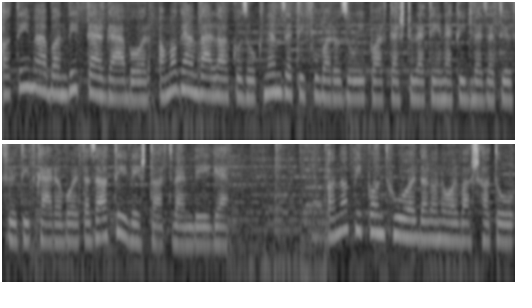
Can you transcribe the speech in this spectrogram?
A témában Dittel Gábor, a Magánvállalkozók Nemzeti Fuvarozóipartestületének ügyvezető főtitkára volt az ATV start vendége. A napi.hu oldalon olvasható,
